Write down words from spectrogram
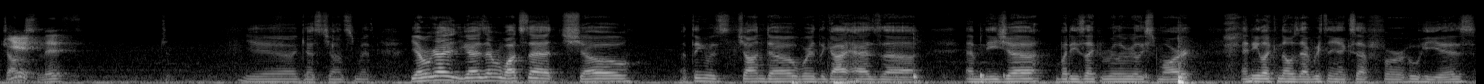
John Yeah. Smith. Yeah, I guess John Smith. You ever guys, you guys ever watch that show? I think it was John Doe, where the guy has uh, amnesia, but he's like really, really smart, and he like knows everything except for who he is.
